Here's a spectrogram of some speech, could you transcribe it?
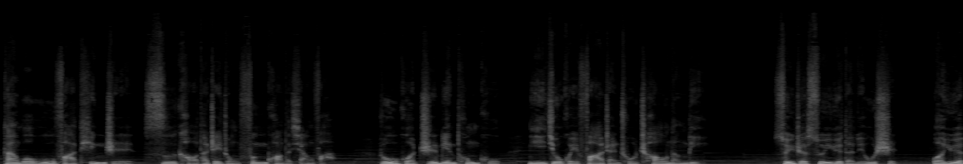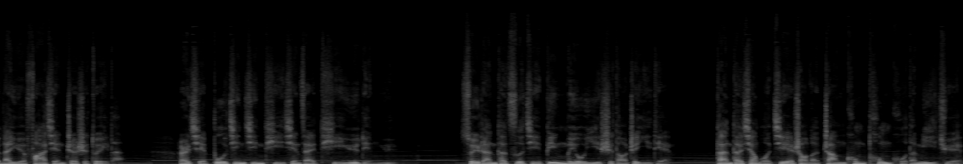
但我无法停止思考他这种疯狂的想法。如果直面痛苦，你就会发展出超能力。随着岁月的流逝，我越来越发现这是对的，而且不仅仅体现在体育领域。虽然他自己并没有意识到这一点。但他向我介绍了掌控痛苦的秘诀，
